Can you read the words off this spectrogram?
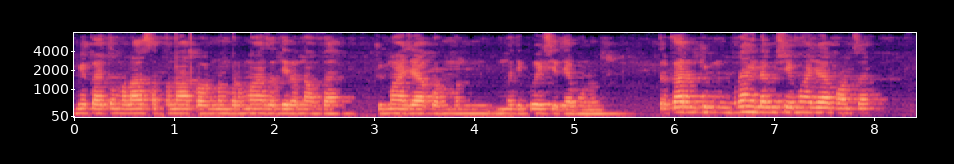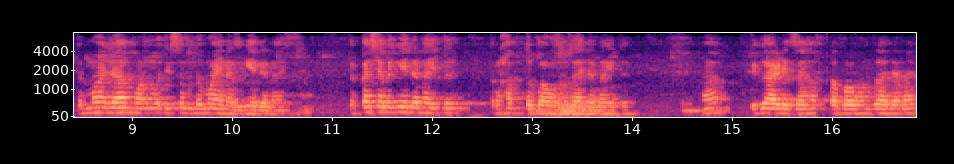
मी काय तुम्हाला असा पण अकाउंट नंबर माझा दिला नव्हता की माझ्या अकाउंटमध्ये पैसे द्या म्हणून. तर कारण की राहिला विषय माझ्या अकाउंटचा तर माझ्या अकाउंटमध्ये समजा मायनस गेलेला आहे. तर कशाला गेलेला आहे तर तर हप्ता बावून झालेला आहे तर हां? ते गाडीचा हप्ता बावून झालेला आहे.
